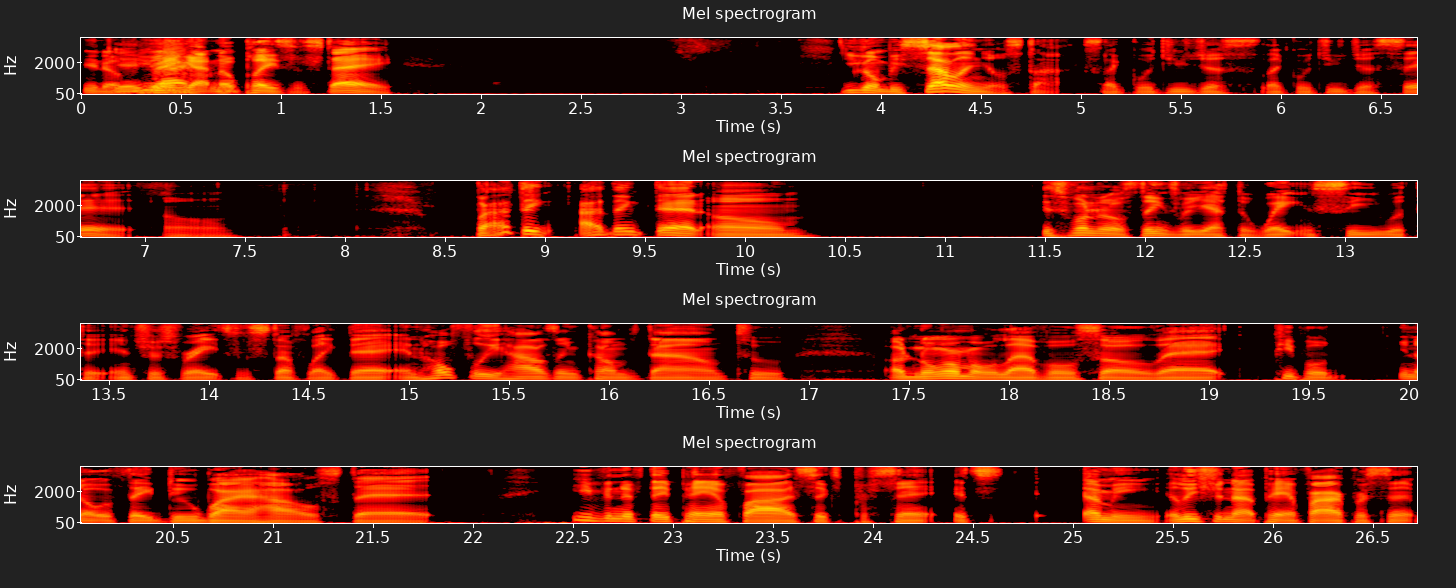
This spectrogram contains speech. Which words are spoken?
You know, you ain't got no place to stay. You're gonna be selling your stocks, like what you just, like what you just said. Um, but I think, I think that um, it's one of those things where you have to wait and see with the interest rates and stuff like that, and hopefully housing comes down to a normal level so that people, you know, if they do buy a house, that even if they paying five, six percent, it's, I mean, at least you're not paying five percent,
